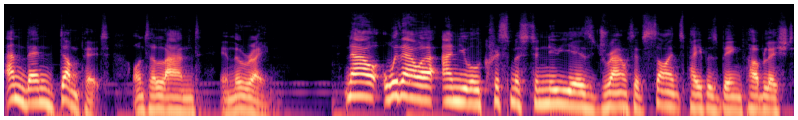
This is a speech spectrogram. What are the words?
and then dump it onto land in the rain. Now, with our annual Christmas to New Year's drought of science papers being published,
